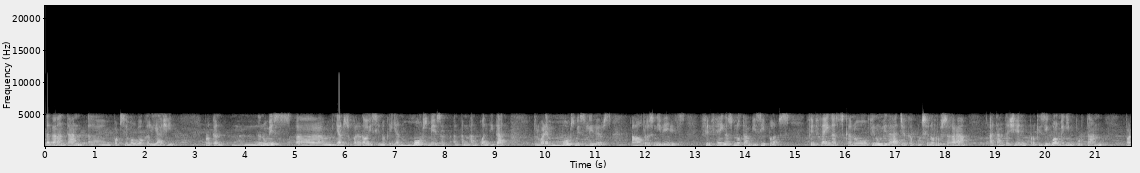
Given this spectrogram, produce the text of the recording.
de tant en tant eh, pot ser molt bo que li hagi, però que no només eh, hi han superherois, sinó que hi ha molts més en, en, en quantitat, trobarem molts més líders a altres nivells, fent feines no tan visibles, fent feines que no, fent un lideratge que potser no arrossegarà a tanta gent, però que és igualment important per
